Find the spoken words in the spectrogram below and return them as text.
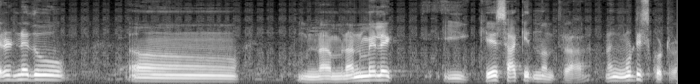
ಎರಡನೇದು ನನ್ನ ಮೇಲೆ ಈ ಕೇಸ್ ಹಾಕಿದ ನಂತರ ನಂಗೆ ನೋಟಿಸ್ ಕೊಟ್ರ?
